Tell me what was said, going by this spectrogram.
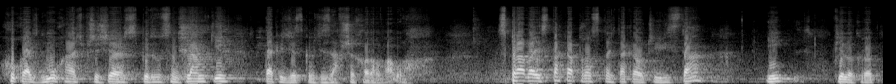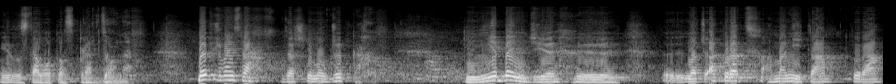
hukać, dmuchać, przycierać spirytusem klamki, takie dziecko będzie zawsze chorowało. Sprawa jest taka prosta i taka oczywista, i wielokrotnie zostało to sprawdzone. No i proszę Państwa, zaczniemy od grzybkach. Nie będzie, yy, znaczy akurat amanita, która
